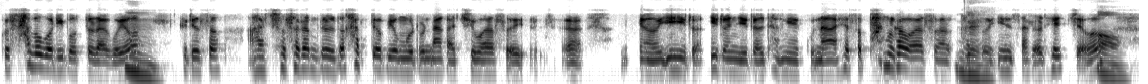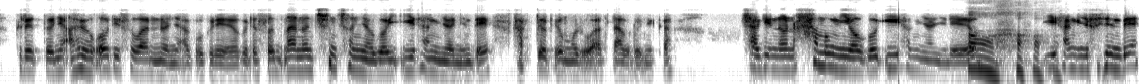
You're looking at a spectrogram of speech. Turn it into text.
그 사복을 입었더라고요. 음. 그래서 아 저 사람들도 학도병으로 나같이 와서 어, 어, 이런 이런 일을 당했구나 해서 반가워서 네. 인사를 했죠. 어. 그랬더니 아유 어디서 왔느냐고 그래요. 그래서 나는 춘천여고 1학년인데 학도병으로 왔다 그러니까 자기는 함흥여고 2학년이래요. 어. 2학년인데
